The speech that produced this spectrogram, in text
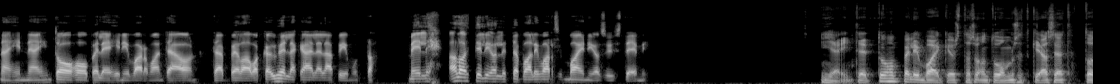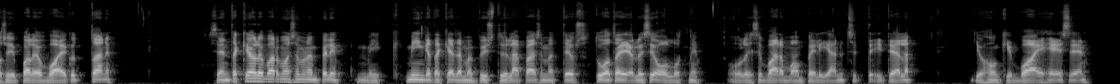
näihin, näihin TOH-peleihin, niin varmaan tämä on, tämä pelaa vaikka yhdellä kädellä läpi, mutta meille aloittelijoille tämä oli varsin mainio systeemi. Ja itse tuohon pelin vaikeustasoon tuommoisetkin asiat tosi paljon vaikuttaa, niin sen takia oli varmaan semmoinen peli, minkä takia tämä pystyy läpäisemään, että jos tuota ei olisi ollut, niin olisi varmaan peli jäänyt sitten itsellä johonkin vaiheeseen.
